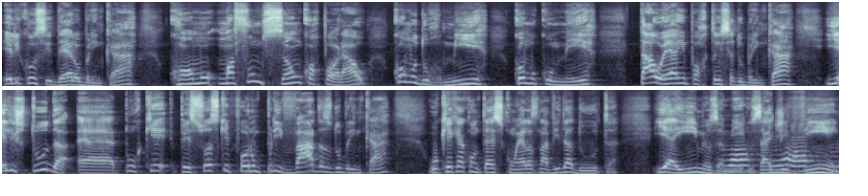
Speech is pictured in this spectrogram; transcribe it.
Ele considera o brincar como uma função corporal, como dormir, como comer, Tal é a importância do brincar e ele estuda é, porque pessoas que foram privadas do brincar, o que, que acontece com elas na vida adulta. E aí, meus amigos, adivinhem,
